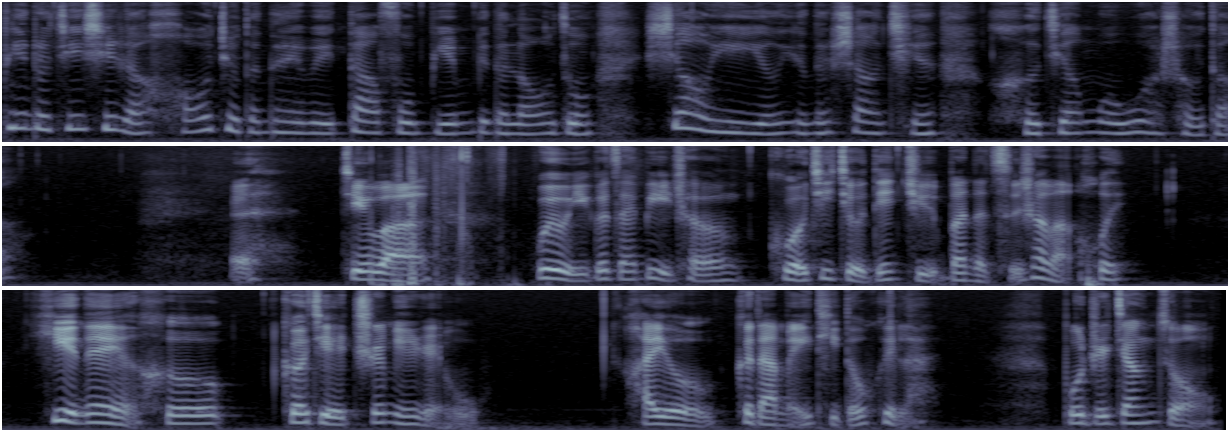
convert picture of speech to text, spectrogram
盯着金熙然好久的那位大腹便便的老总，笑意盈盈的上前和江墨握手道：“哎，今晚我有一个在碧城国际酒店举办的慈善晚会。”业内和各界知名人物，还有各大媒体都会来，不知江总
